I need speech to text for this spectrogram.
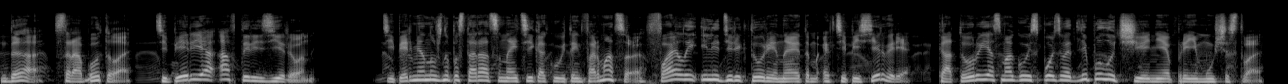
Да, сработало. Теперь я авторизирован. Теперь мне нужно постараться найти какую-то информацию, файлы или директории на этом FTP-сервере, которые я смогу использовать для получения преимущества.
